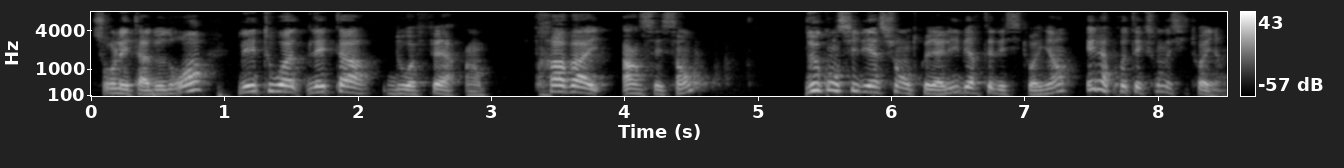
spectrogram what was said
sur l'état de droit, l'État doit faire un travail incessant de conciliation entre la liberté des citoyens et la protection des citoyens.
